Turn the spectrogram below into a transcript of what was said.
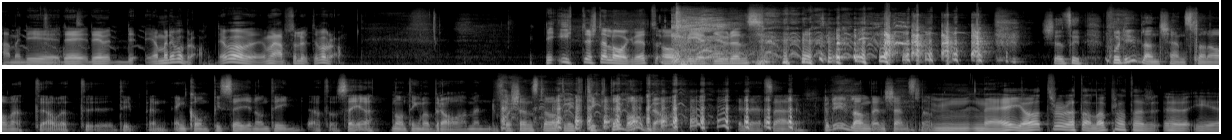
Ja, men det, det, det, det, ja, men det var bra. Det var ja, men absolut, det var bra. Det yttersta lagret av leddjurens... Känns inte. Får du ibland känslan av att, av att eh, typ en, en kompis säger någonting, att de säger att någonting var bra, men du får känslan av att de inte tyckte det var bra? Eller så här, får du ibland den känslan? Mm, nej, jag tror att alla pratar eh, är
